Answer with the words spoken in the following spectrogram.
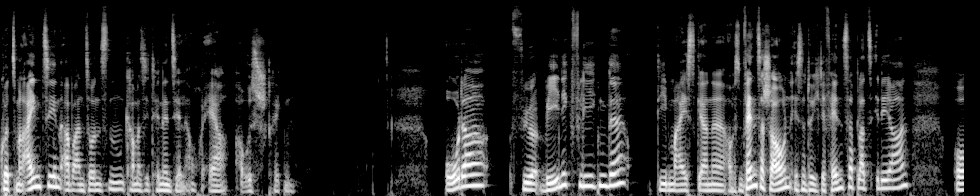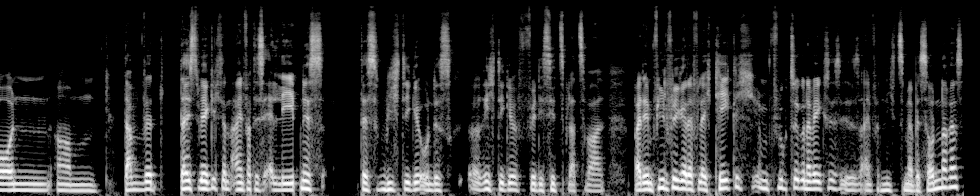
kurz mal einziehen, aber ansonsten kann man sie tendenziell auch eher ausstrecken. Oder für wenig Fliegende, die meist gerne aus dem Fenster schauen, ist natürlich der Fensterplatz ideal. Und ähm, da, wird, da ist wirklich dann einfach das Erlebnis das Wichtige und das Richtige für die Sitzplatzwahl. Bei dem Vielflieger, der vielleicht täglich im Flugzeug unterwegs ist, ist es einfach nichts mehr Besonderes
